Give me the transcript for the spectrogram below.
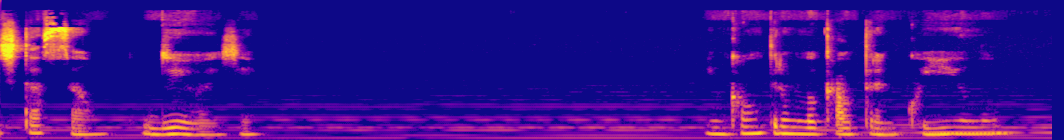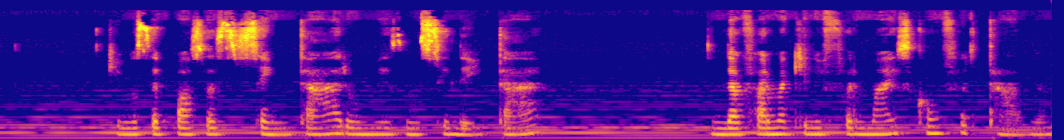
Meditação de hoje. Encontre um local tranquilo que você possa se sentar ou mesmo se deitar da forma que lhe for mais confortável.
